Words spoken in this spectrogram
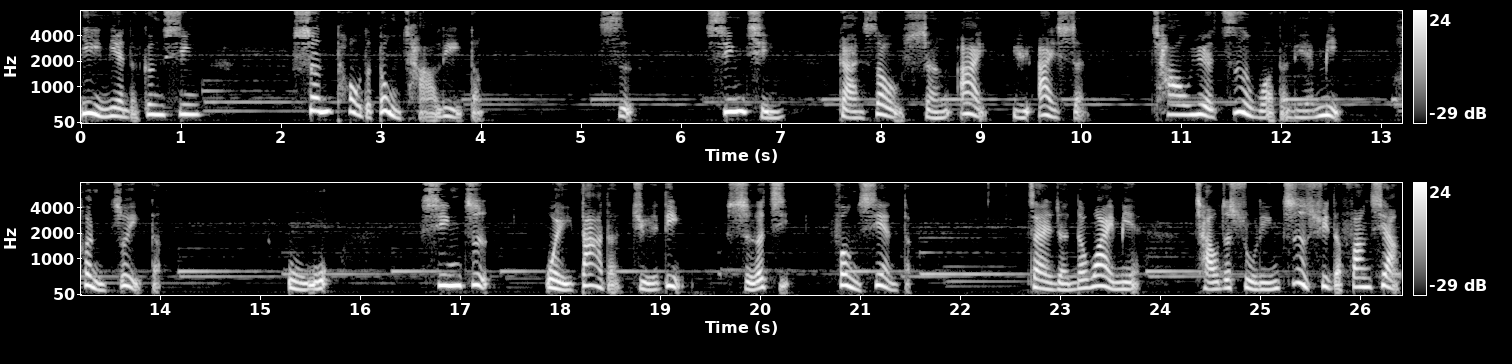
意念的更新、深透的洞察力等；四、心情。感受神爱与爱神，超越自我的怜悯、恨罪等。五、心智伟大的决定、舍己、奉献的，在人的外面，朝着属灵秩序的方向，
